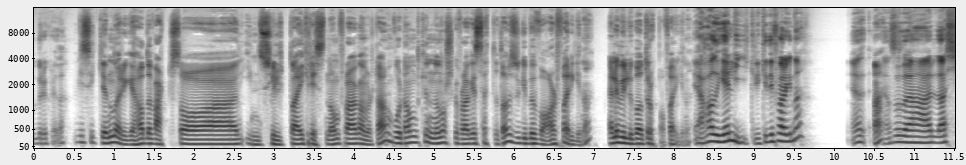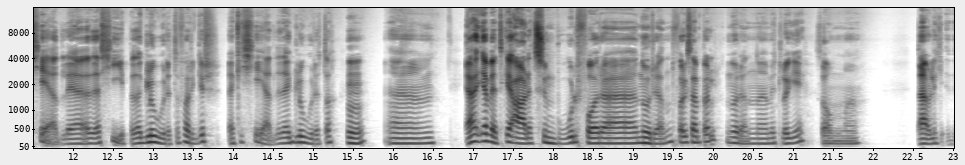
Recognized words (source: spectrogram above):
bruker de det. Hvis ikke Norge hadde vært så innsylta i kristendom fra gammelt av, hvordan kunne det norske flagget sett ut da hvis du ikke bevart fargene? Eller ville du bare droppa fargene? Jeg, jeg liker ikke de fargene. Jeg, altså det, er, det er kjedelig, det er kjipe, det er glorete farger. Det er ikke kjedelig, det er glorete. Mm. Eh, jeg, jeg vet ikke, Er det et symbol for uh, norrøn, for eksempel? Norrøn uh, mytologi? Som uh, Det er vel ikke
